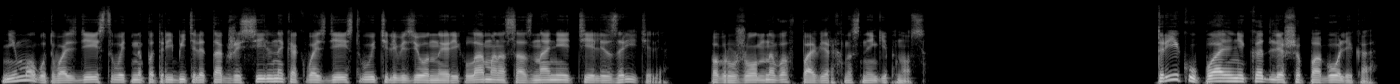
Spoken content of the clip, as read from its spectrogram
не могут воздействовать на потребителя так же сильно, как воздействует телевизионная реклама на сознание телезрителя, погруженного в поверхностный гипноз. Три купальника для шопоголика.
